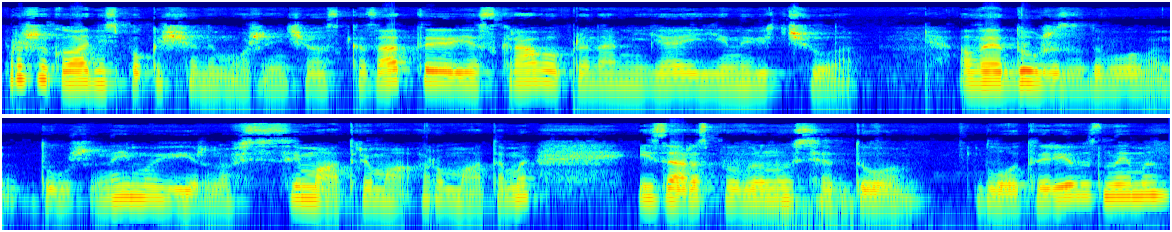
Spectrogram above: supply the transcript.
Про шоколадність поки що не можу нічого сказати. Яскраво, принаймні, я її не відчула. Але я дуже задоволена, дуже, неймовірно, всіма трьома ароматами. І зараз повернуся до блотерів з ними.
